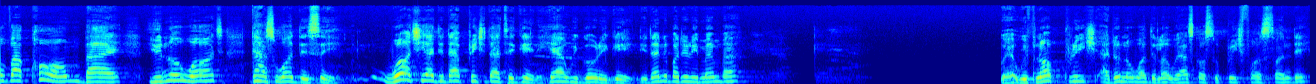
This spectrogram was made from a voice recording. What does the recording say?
overcome by, you know what? That's what they say. what year did I preach that again? Here we go again. Did anybody remember? Well, we've not preached. I don't know what the Lord will ask us to preach for Sunday,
